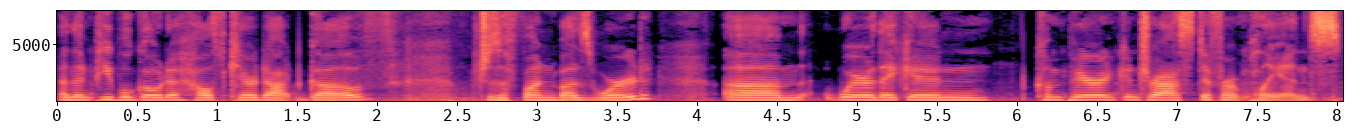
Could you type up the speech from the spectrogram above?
And then people go to healthcare.gov, which is a fun buzzword, um, where they can compare and contrast different plans.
